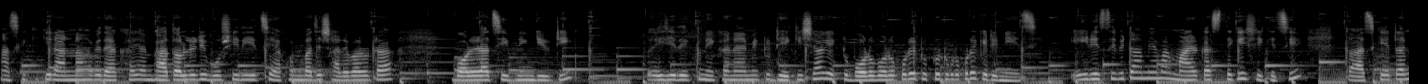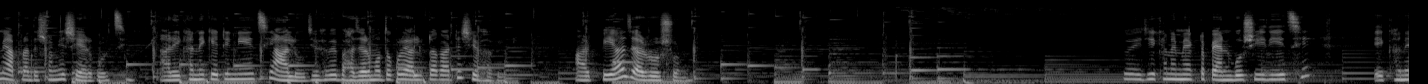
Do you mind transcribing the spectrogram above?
আজকে কী কী রান্না হবে দেখাই। আমি ভাত অলরেডি বসিয়ে দিয়েছি। এখন বাজে সাড়ে বারোটা। বরের আছে ইভিনিং ডিউটি তো এই যে দেখুন, এখানে আমি একটু ঢেকি শাক, একটু বড় বড় করে, টুকরো টুকরো করে কেটে নিয়েছি। এই রেসিপিটা আমি আমার মায়ের কাছ থেকেই শিখেছি। তো আজকে এটা আমি আপনাদের সঙ্গে শেয়ার করছি। আর এখানে কেটে নিয়েছি আলু। যেভাবে ভাজার মতো করে আলুটা কাটে, সেভাবেই। আর পেঁয়াজ আর রসুন। এই যে এখানে আমি একটা প্যান বসিয়ে দিয়েছি, এখানে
